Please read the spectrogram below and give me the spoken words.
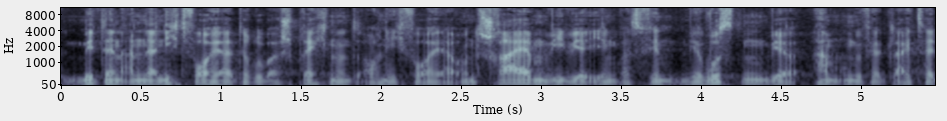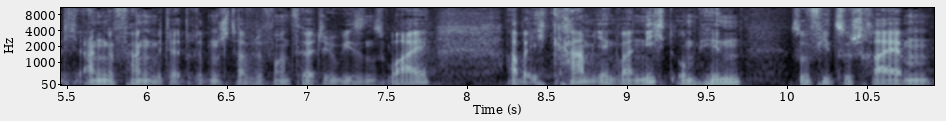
miteinander nicht vorher darüber sprechen und auch nicht vorher uns schreiben, wie wir irgendwas finden. Wir wussten, wir haben ungefähr gleichzeitig angefangen mit der dritten Staffel von 30 Reasons Why, aber ich kam irgendwann nicht umhin, so viel zu schreiben,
